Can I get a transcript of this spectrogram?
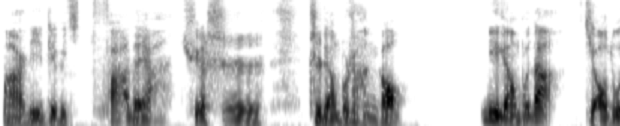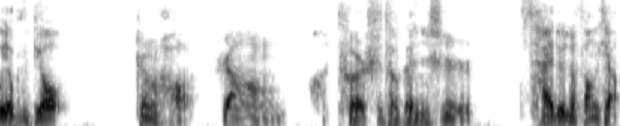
马尔蒂这个罚的呀，确实质量不是很高，力量不大，角度也不刁，正好让特尔施特根是猜对了方向，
